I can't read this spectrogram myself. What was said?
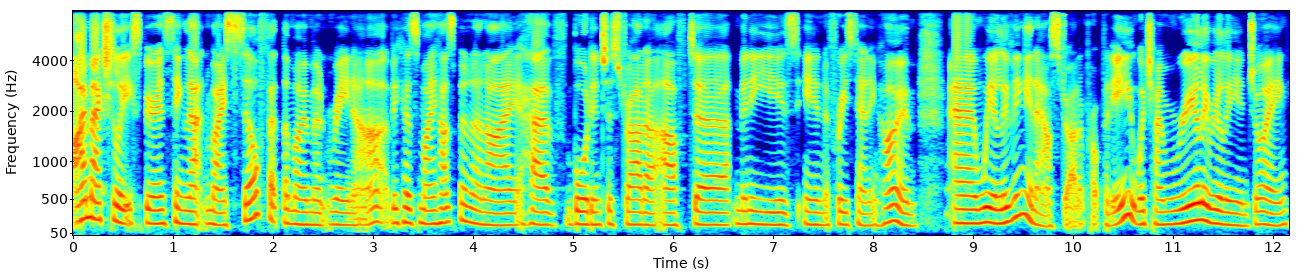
I'm actually experiencing that myself at the moment, Reena, because my husband and I have bought into strata after many years in a freestanding home. And we're living in our strata property, which I'm really, really enjoying.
